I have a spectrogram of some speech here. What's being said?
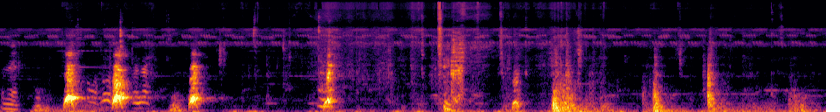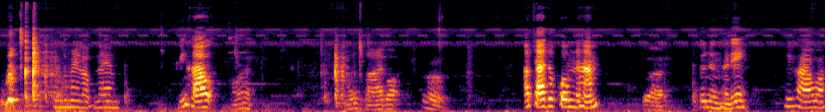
ทำไมทำไมรอบ แรมกินข้าวมันตายปะเอาชาตุกลมนะฮัมตัวตัวหนึ่งให้ดิพี่ขาวอะ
